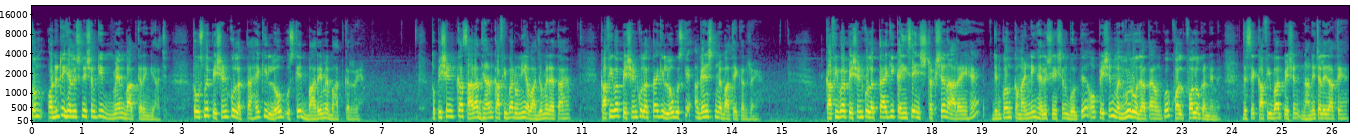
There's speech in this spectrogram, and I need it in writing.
तो हम ऑडिटरी हेलुसिनेशन की मेन बात करेंगे आज। तो उसमें पेशेंट को लगता है कि लोग उसके बारे में बात कर रहे हैं। तो पेशेंट का सारा ध्यान काफ़ी बार उन्हीं आवाजों में रहता है। काफ़ी बार पेशेंट को लगता है कि लोग उसके अगेंस्ट में बातें कर रहे हैं। काफ़ी बार पेशेंट को लगता है कि कहीं से इंस्ट्रक्शन आ रहे हैं, जिनको हम कमांडिंग हेलुसिनेशन बोलते हैं, और पेशेंट मजबूर हो जाता है उनको फॉलो करने में। जैसे काफ़ी बार पेशेंट नहाने चले जाते हैं,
